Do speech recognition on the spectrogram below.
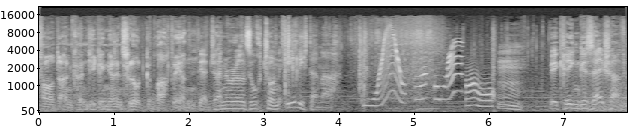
Fortan können die Dinge ins Lot gebracht werden. Der General sucht schon ewig danach. Hm, wir kriegen Gesellschaft.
